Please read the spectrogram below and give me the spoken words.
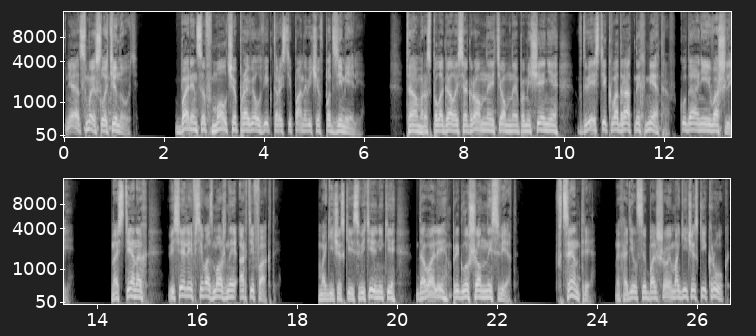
«Нет смысла тянуть». Баренцев молча провел Виктора Степановича в подземелье. Там располагалось огромное темное помещение в 200 квадратных метров, куда они и вошли. На стенах висели всевозможные артефакты. Магические светильники давали приглушенный свет. В центре находился большой магический круг,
